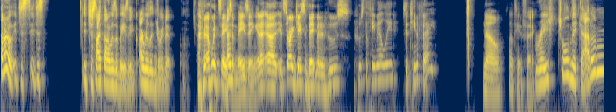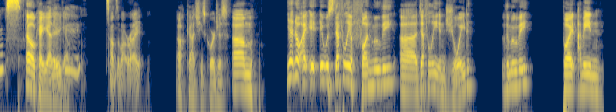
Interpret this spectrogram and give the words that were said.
I don't know. It just, it just, it just. I thought it was amazing. I really enjoyed it. I wouldn't say it's And- amazing. It, uh, it's starring Jason Bateman, and who's who's the female lead? Is it Tina Fey? No, not Tina Fey. Rachel McAdams. Oh, okay, yeah, there you go. Sounds about right. Oh God, she's gorgeous. Um, yeah, no, I, it, it was definitely a fun movie. Uh, definitely enjoyed the movie, but I mean,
